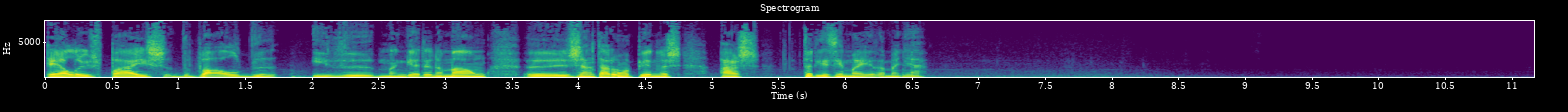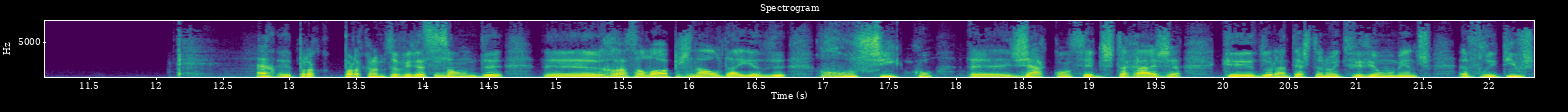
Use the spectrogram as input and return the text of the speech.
ela e os pais, de balde e de mangueira na mão, já jantaram apenas às três e meia da manhã. Ah. Eh, procuramos ouvir a som de uh, Rosa Lopes, na aldeia de Ruxico, uh, já Conselho de Estarraja, que durante esta noite viveu momentos aflitivos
